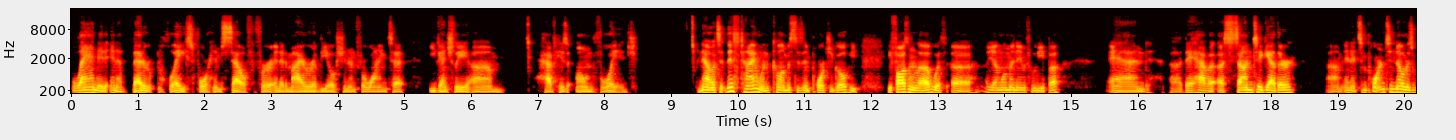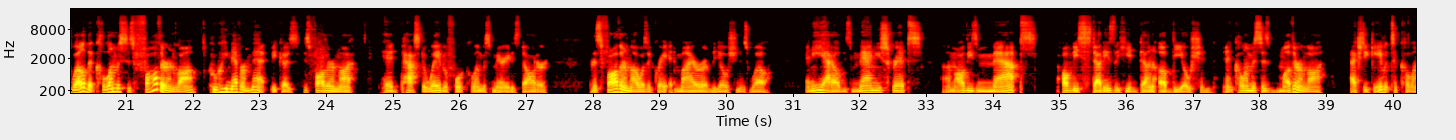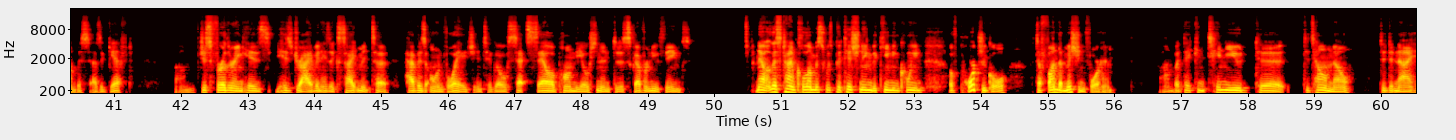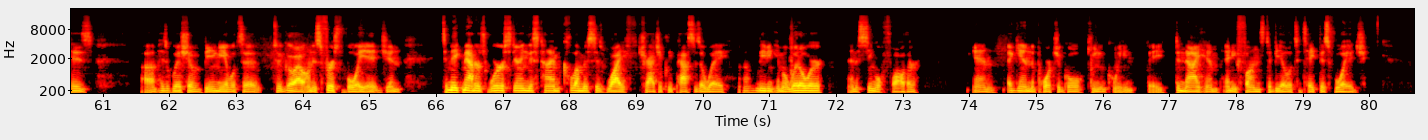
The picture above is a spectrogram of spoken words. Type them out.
landed in a better place for himself, for an admirer of the ocean, and for wanting to eventually um, have his own voyage. Now, it's at this time when Columbus is in Portugal, he, he falls in love with uh, a young woman named Philippa, and uh, they have a, a son together. Um, and it's important to note as well that Columbus's father-in-law, who he never met because his father-in-law had passed away before Columbus married his daughter, but his father in law was a great admirer of the ocean as well. And he had all these manuscripts, um, all these maps, all these studies that he had done of the ocean. And Columbus's mother in law actually gave it to Columbus as a gift, um, just furthering his, his drive and his excitement to have his own voyage and to go set sail upon the ocean and to discover new things. Now, at this time, Columbus was petitioning the king and queen of Portugal to fund a mission for him um, but they continued to to tell him no, to deny his um, his wish of being able to to go out on his first voyage. And to make matters worse, during this time, Columbus's wife tragically passes away, um, leaving him a widower and a single father. And again, the Portugal king and queen they deny him any funds to be able to take this voyage.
